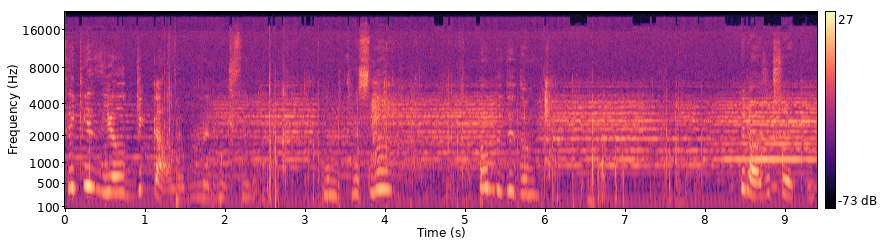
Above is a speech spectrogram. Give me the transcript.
Sekiz yılcık kaldı bunların ikisinin bunun bitmesine. Ben de dedim. Birazcık şey yapayım.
